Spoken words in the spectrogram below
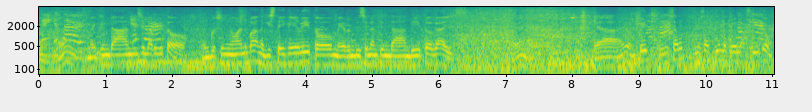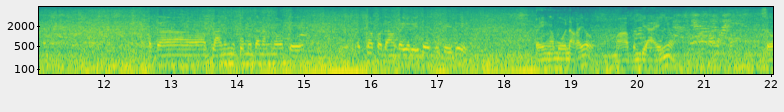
Thank you, sir. May tindahan din Yes, sila sir. rito. Kung gusto nyo ano ba, nag-stay kayo rito, meron din silang tindahan dito, guys. Ayan. Kaya, yun, pwede, masarap, masarap din mag-relax dito. Pagka plano nyo pumunta ng norte, at kapag ang kayo rito, pwede. Pahinga muna kayo, mahapon biyahe nyo. So,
